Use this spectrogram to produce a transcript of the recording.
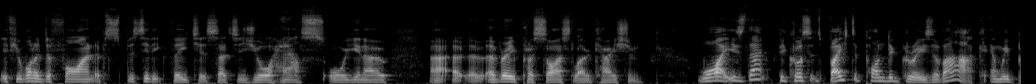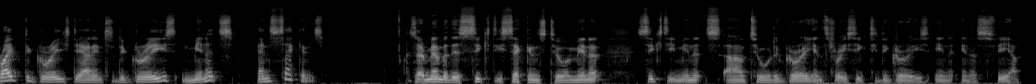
if you want to define a specific feature such as your house or you know uh, a, a, very precise location. Why is that? Because it's based upon degrees of arc and we break degrees down into degrees, minutes and seconds. So remember there's 60 seconds to a minute, 60 minutes uh, to a degree and 360 degrees in, in a sphere.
